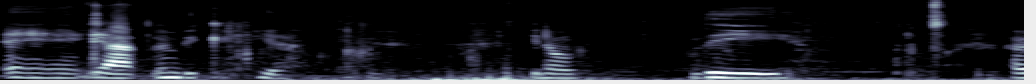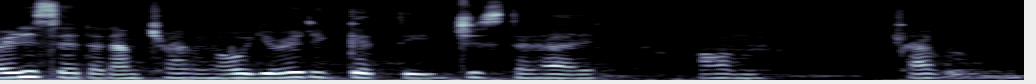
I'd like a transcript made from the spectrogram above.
And yeah, and bec- yeah, you know, the I already said that I'm traveling, or you already get the gist that I um traveling.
